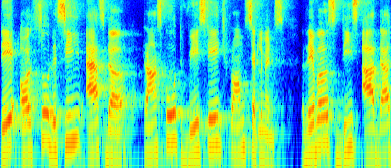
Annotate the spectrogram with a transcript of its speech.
they also receive as the transport wastage from settlements. Rivers these are the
